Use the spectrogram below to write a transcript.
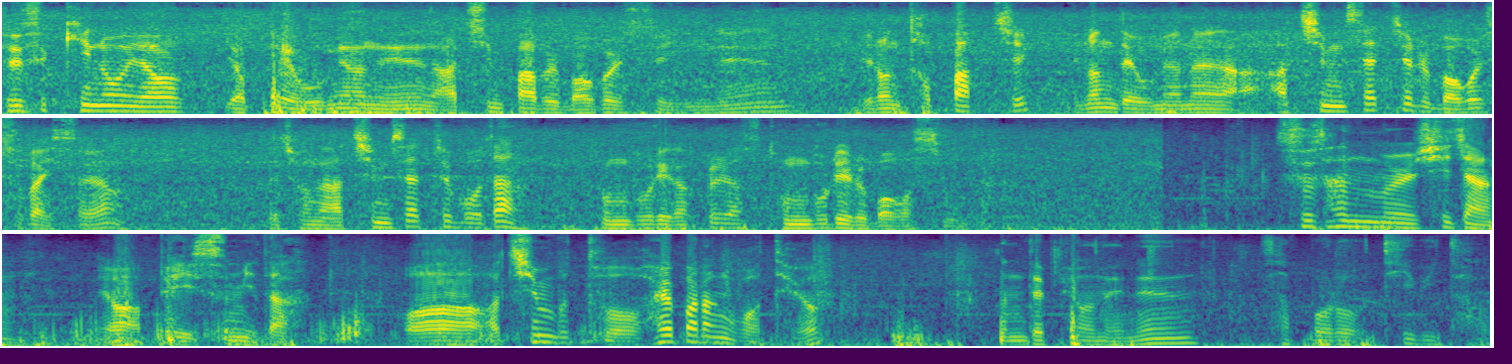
스스키노역 옆에 오면은 아침밥을 먹을 수 있는 이런 덮밥집 이런 데 오면은 아- 아침 세트를 먹을 수가 있어요. 근데 저는 아침 세트보다 돈부리가 끌려서 돈부리를 먹었습니다. 수산물 시장 요 앞에 있습니다. 와 아침부터 활발한 것 같아요. 반대편에는 삿포로 TV 타워.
